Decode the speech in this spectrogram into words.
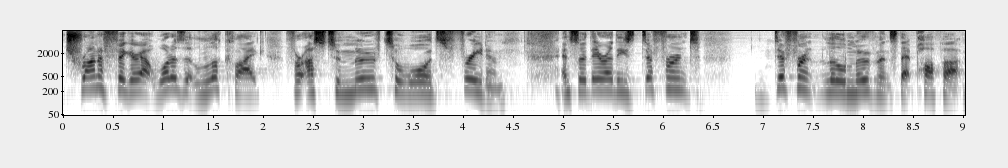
trying to figure out what does it look like for us to move towards freedom. And so there are these different, different little movements that pop up.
